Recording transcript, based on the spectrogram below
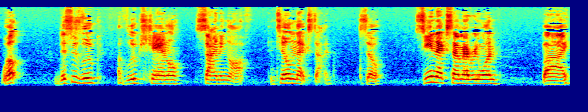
Well, this is Luke of Luke's channel signing off. Until next time. So, see you next time, everyone. Bye.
